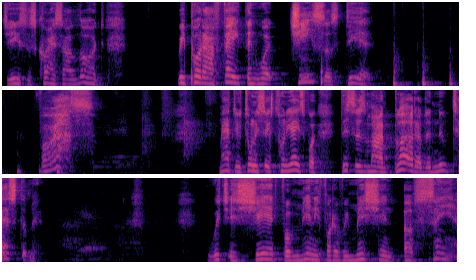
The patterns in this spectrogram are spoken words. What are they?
Jesus Christ our Lord. We put our faith in what Jesus did for us. Matthew 26, 28 for this is my blood of the New Testament, which is shed for many for the remission of sin.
